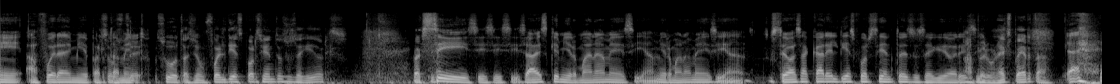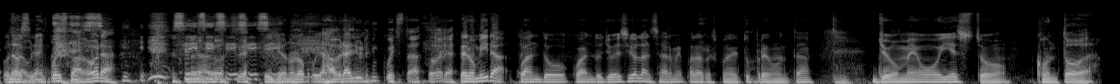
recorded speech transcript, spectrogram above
eh, afuera de mi usted- departamento. su votación fue el 10% de sus seguidores. Sí, sí, sí, sí. Sabes que mi hermana me decía, mi hermana me decía, usted va a sacar el 10% de sus seguidores. Ah, sí. pero una experta. O No sea, sé. una encuestadora. Sí, sí, sí, sí, sí. Y yo no lo podía Háblale creer. una encuestadora. Pero mira, cuando, cuando yo decido lanzarme para responder tu pregunta, yo me voy esto con toda.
